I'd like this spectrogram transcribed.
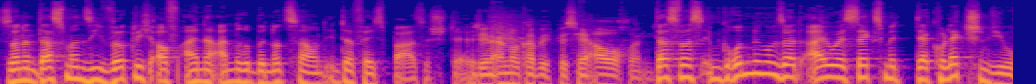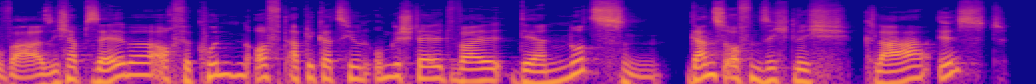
sondern dass man sie wirklich auf eine andere Benutzer- und Interface-Basis stellt. Den Eindruck habe ich bisher auch. Und Das, was im Grunde genommen seit iOS 6 mit der Collection View war. Also ich habe selber auch für Kunden oft Applikationen umgestellt, weil der Nutzen ganz offensichtlich klar ist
